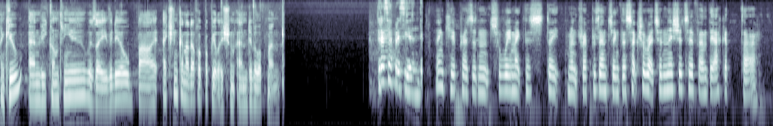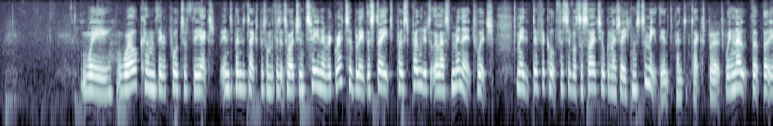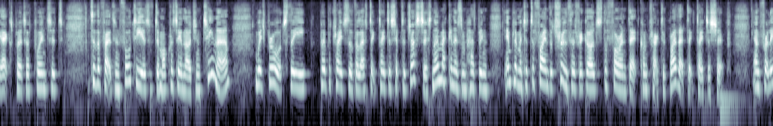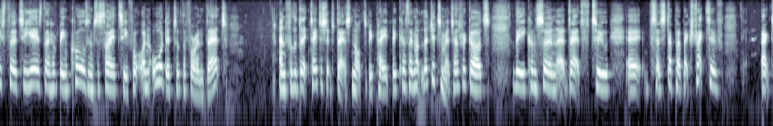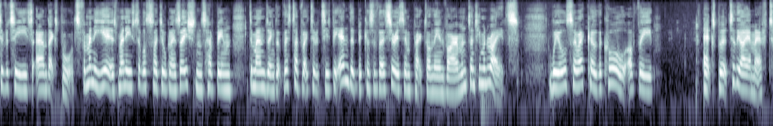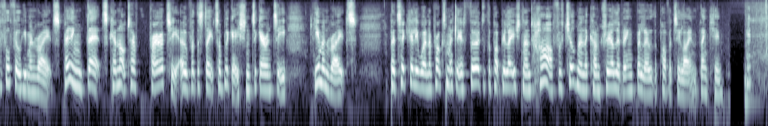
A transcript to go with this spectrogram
Thank you. And we continue with a video by Action Canada for Population and Development. Gracias, presidente. Thank you, President. We make this statement representing the Sexual Rights Initiative and the Akahatá. We welcome the report of the ex independent expert on the visit to Argentina. Regrettably, the state postponed it at the last minute, which made it difficult for civil society organisations to meet the independent expert. We note that the expert has pointed to the fact in 40 years of democracy in Argentina, which brought the perpetrators of the last dictatorship to justice, no mechanism has been implemented to find the truth as regards the foreign debt contracted by that dictatorship. And for at least 30 years, there have been calls in society for an audit of the foreign debt and for the dictatorship's debts not to be paid because they're not legitimate as regards the concern at debt to uh, step up extractive activities and exports. For many years, many civil society organisations have been demanding that this type of activities be ended because of their serious impact on the environment and human rights. We also echo the call of the expert to the IMF to fulfil human rights. Paying debts cannot have priority over the state's obligation to guarantee human rights particularly when approximately a third of the population and half of children in the country are living below the poverty line. Thank you.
